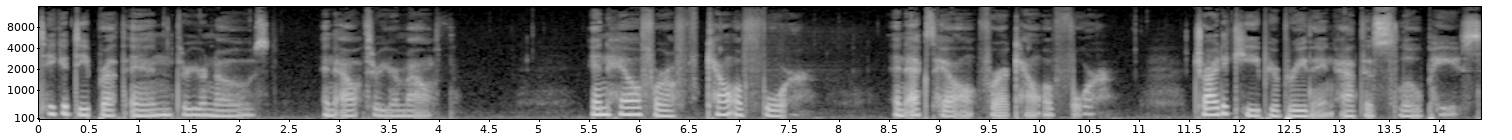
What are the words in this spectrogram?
Take a deep breath in through your nose and out through your mouth. Inhale for a f- count of four and exhale for a count of four. Try to keep your breathing at this slow pace.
